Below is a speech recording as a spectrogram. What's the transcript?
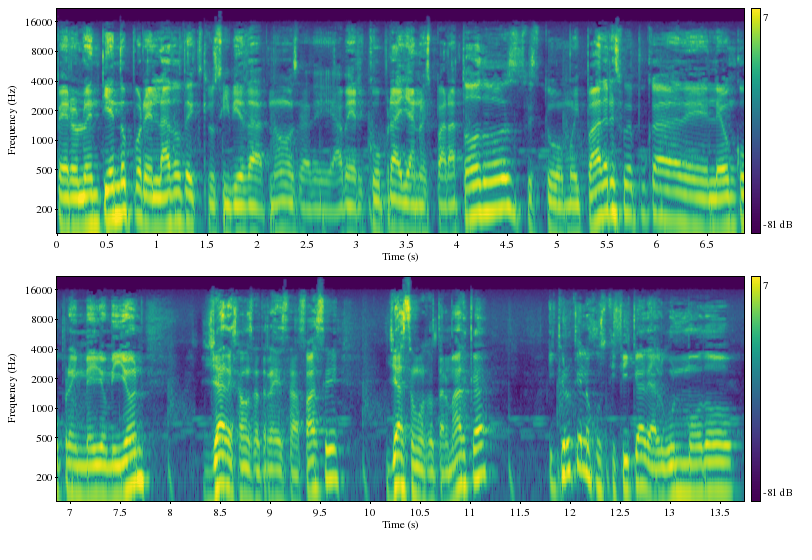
pero lo entiendo por el lado de exclusividad, ¿no? O sea, de, a ver, Cupra ya no es para todos, estuvo muy padre su época de León Cupra en medio millón, ya dejamos atrás esta fase, ya somos otra marca, Y creo que lo justifica de algún modo,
